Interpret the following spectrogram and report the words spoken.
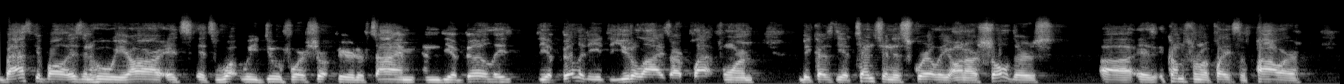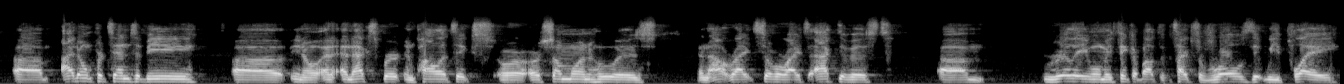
basketball isn't who we are. It's it's what we do for a short period of time, and the ability the ability to utilize our platform because the attention is squarely on our shoulders. Uh, is, it comes from a place of power. Um, I don't pretend to be, uh, you know, an, an, expert in politics or, or someone who is an outright civil rights activist. Um, really, when we think about the types of roles that we play,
